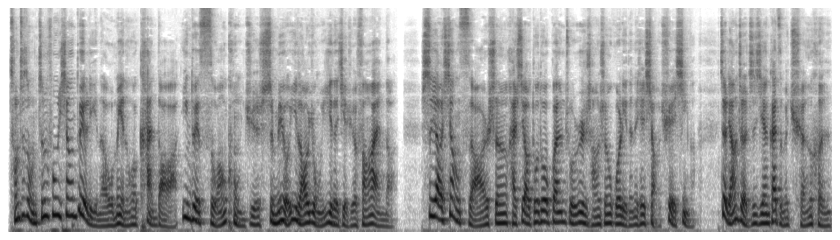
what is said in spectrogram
从这种针锋相对里呢，我们也能够看到啊，应对死亡恐惧是没有一劳永逸的解决方案的。是要向死而生，还是要多多关注日常生活里的那些小确幸啊？这两者之间该怎么权衡？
